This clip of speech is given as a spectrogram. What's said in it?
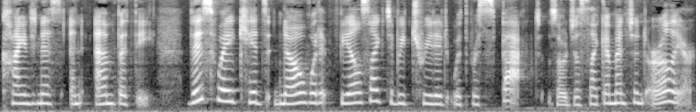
kindness and empathy. This way, kids know what it feels like to be treated with respect. So, just like I mentioned earlier,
